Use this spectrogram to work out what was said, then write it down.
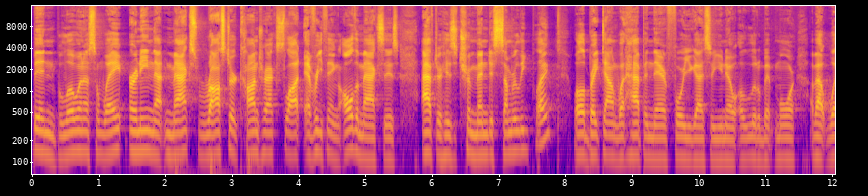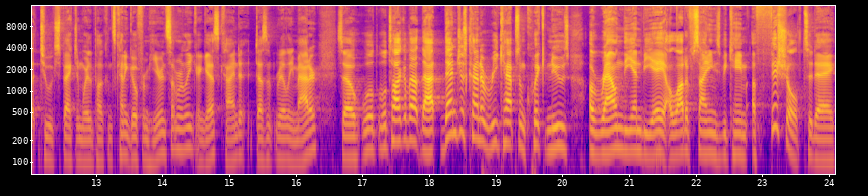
been blowing us away, earning that max roster contract slot, everything, all the maxes after his tremendous Summer League play? Well, I'll break down what happened there for you guys so you know a little bit more about what to expect and where the Pelicans kind of go from here in Summer League. I guess kind of doesn't really matter. So we'll we'll talk about that. Then just kind of recap some quick news around the NBA. A lot of signings became official today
